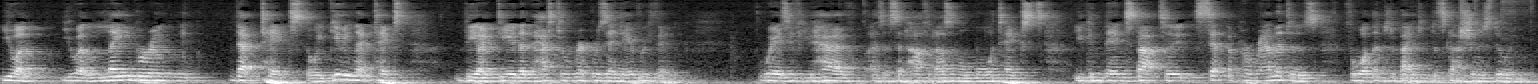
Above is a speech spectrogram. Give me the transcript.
you are, you are labouring that text, or you're giving that text the idea that it has to represent everything. Whereas if you have, as I said, half a dozen or more texts, you can then start to set the parameters for what the debate and discussion is doing.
